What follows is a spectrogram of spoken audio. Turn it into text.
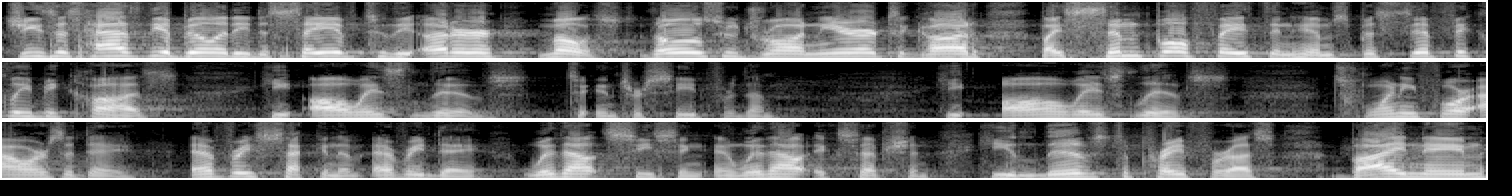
Jesus has the ability to save to the uttermost those who draw near to God by simple faith in Him, specifically because He always lives to intercede for them. He always lives 24 hours a day, every second of every day, without ceasing and without exception. He lives to pray for us by name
